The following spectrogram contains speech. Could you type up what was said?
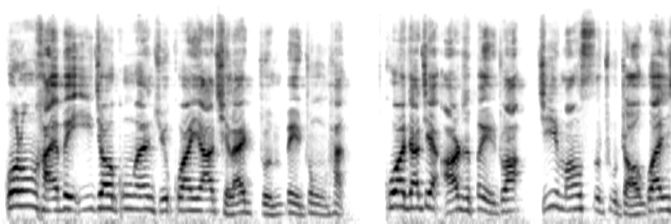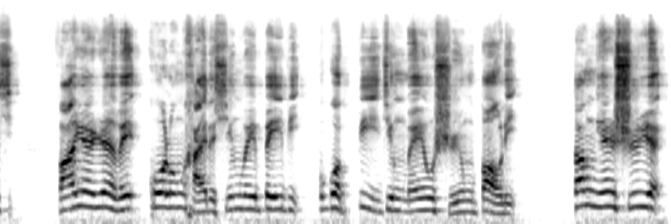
郭龙海被移交公安局关押起来，准备重判。郭家见儿子被抓，急忙四处找关系。法院认为郭龙海的行为卑鄙，不过毕竟没有使用暴力。当年十月。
